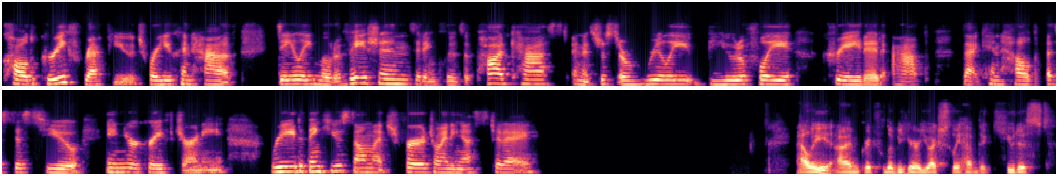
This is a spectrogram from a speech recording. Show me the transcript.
called Grief Refuge, where you can have daily motivations. It includes a podcast, and it's just a really beautifully created app that can help assist you in your grief journey. Reid, thank you so much for joining us today. Ali, I'm grateful to be here. You actually have the cutest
